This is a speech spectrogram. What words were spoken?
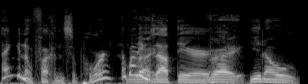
I didn't get no fucking support. Nobody was out there, Right. you know,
